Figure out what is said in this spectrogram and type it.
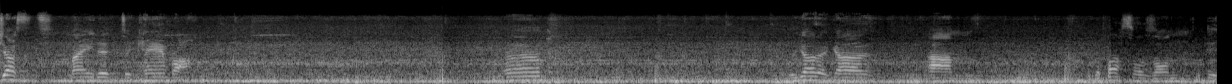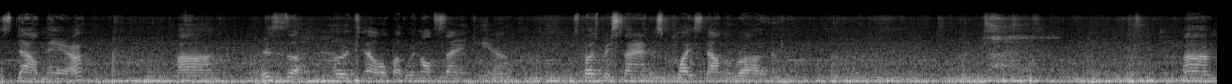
Just made it to Canberra. Um, we gotta go. Um, the bus was on is down there. Um, this is a hotel, but we're not staying here. We're supposed to be staying this place down the road. Um,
